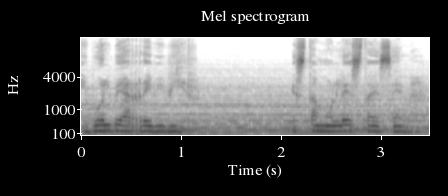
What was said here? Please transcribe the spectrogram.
Y vuelve a revivir esta molesta escena.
